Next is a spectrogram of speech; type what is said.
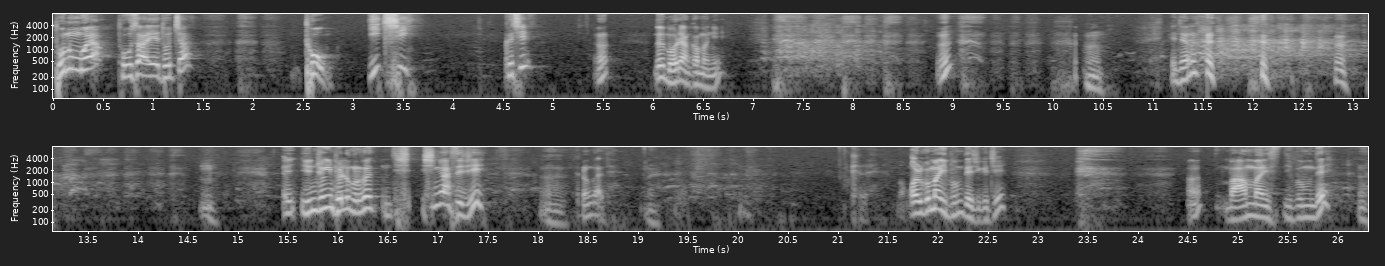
도는 뭐야? 도사의 도자? 도. 이치. 그치? 어? 너 머리 안 감았니? 응? 응. 괜찮아? 응. 윤종이 별로 그런 거 신경 안 쓰지? 어, 그런 거 같아. 얼굴만 입으면 되지, 그렇지? 어? 마음만 입으면 돼? 어.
